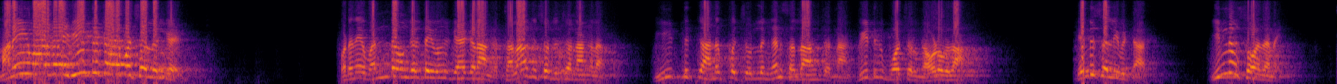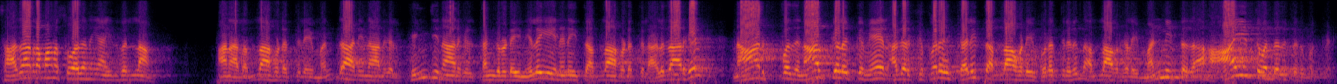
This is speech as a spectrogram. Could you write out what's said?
மனைவிமார்களை வீட்டுக்கு அனுப்ப சொல்லுங்க. உடனே வந்தவங்கள்ட்ட இவங்க கேட்கறாங்க தலாக்கு சொல்ல சொன்னாங்களா? வீட்டுக்கு அனுப்ப சொல்லுங்கன்னு சொல்லாங்க சொன்னாங்க. வீட்டுக்கு போக சொல்லுங்க. அவ்வளவுதான். என்று சொல்லிவிட்டார். இன்னும் சோதனை. சாதாரணமான சோதனையா இதுவெல்லாம் ஆனால் அல்லாஹுடத்திலே மன்றாடினார்கள் கெஞ்சினார்கள் தங்களுடைய நிலையை நினைத்து அல்லாஹுடத்தில் அழுதார்கள். நாற்பது நாட்களுக்கு மேல் அதற்கு பிறகு கழித்து அல்லாஹுடைய புறத்திலிருந்து அல்லாஹ் அவர்களை மன்னித்ததாக ஆயத்து வந்தது பெருமக்கள்.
